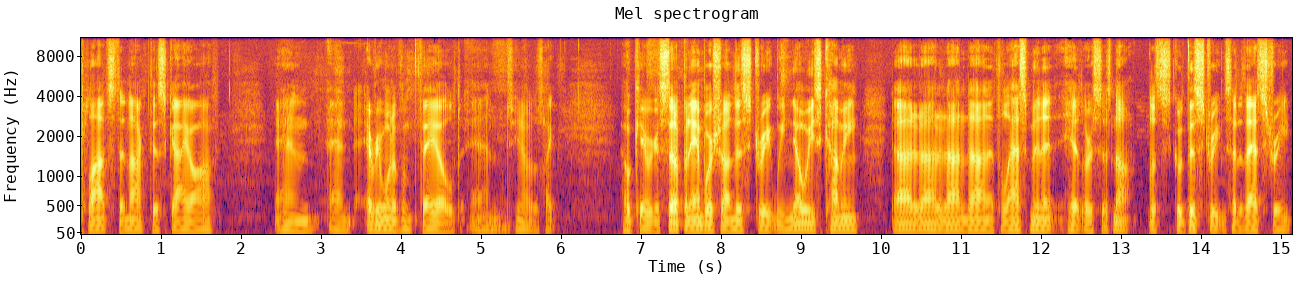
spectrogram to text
plots to knock this guy off, and and every one of them failed. And you know, it's like, okay, we're gonna set up an ambush on this street. We know he's coming. Da da da da da. da. And at the last minute, Hitler says, "No, let's go this street instead of that street,"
